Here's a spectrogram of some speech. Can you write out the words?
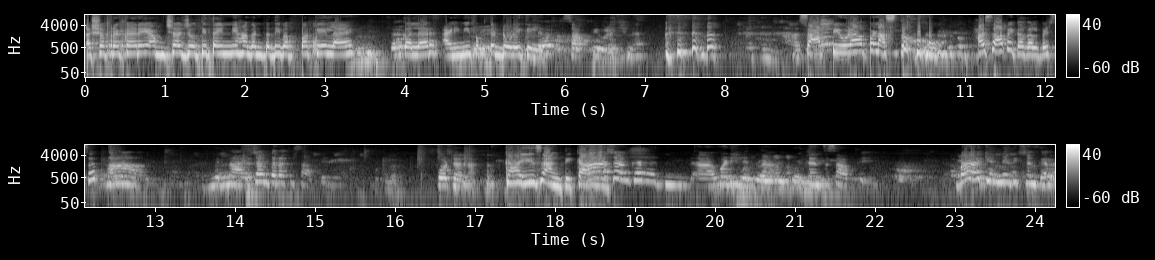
अशा प्रकारे आमच्या ज्योतिताईंनी हा गणपती बाप्पा केलाय. कलर आणि मी फक्त डोळे केलेत. साप पिवळा केला. साप पिवळा पण असतो. हा साप आहे का कल्पेश सर? हा. नाही शंकराचा साप आहे. पोटाला. काही सांगते हा काही. शंकर अं, वडील आहेत ना. त्यांचं साप आहे. बघा की निरीक्षण करा.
